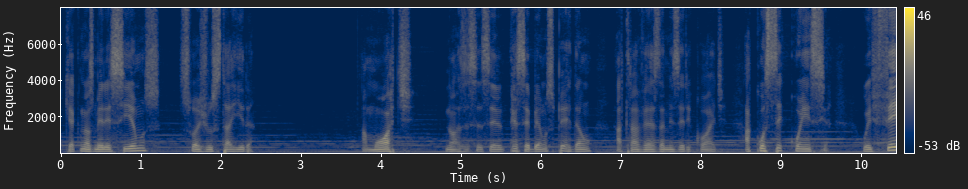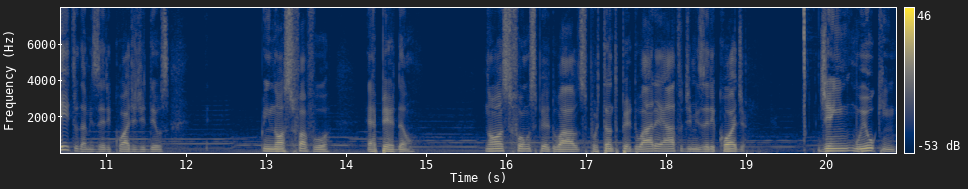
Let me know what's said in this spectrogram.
O que é que nós merecíamos? Sua justa ira a morte, nós recebemos perdão através da misericórdia. A consequência, o efeito da misericórdia de Deus em nosso favor é perdão. Nós fomos perdoados, portanto, perdoar é ato de misericórdia. Jane Wilkin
